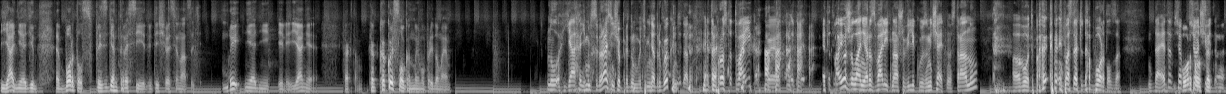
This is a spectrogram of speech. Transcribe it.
я не один. Бортлс, президенты России 2018. Мы не одни. Или я не... Как там? Как, какой слоган мы ему придумаем? Ну, я ему не собираюсь ничего придумывать, у меня другой кандидат. Это просто твои, как бы, это, это твое желание развалить нашу великую, замечательную страну, а, вот, и, поставить туда Бортлза. Да, это все, все очевидно. Это,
